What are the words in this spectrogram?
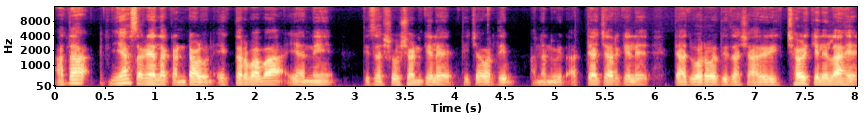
आता या सगळ्याला कंटाळून एकतर बाबा यांनी तिचं शोषण केलं तिच्यावरती अनन्वित अत्याचार केले त्याचबरोबर तिचा शारीरिक छळ केलेला आहे.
